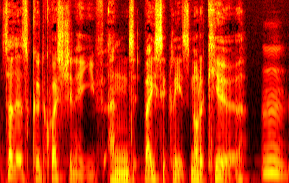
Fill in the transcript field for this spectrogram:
So that's a good question, Eve. And basically, it's not a cure. Mm.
